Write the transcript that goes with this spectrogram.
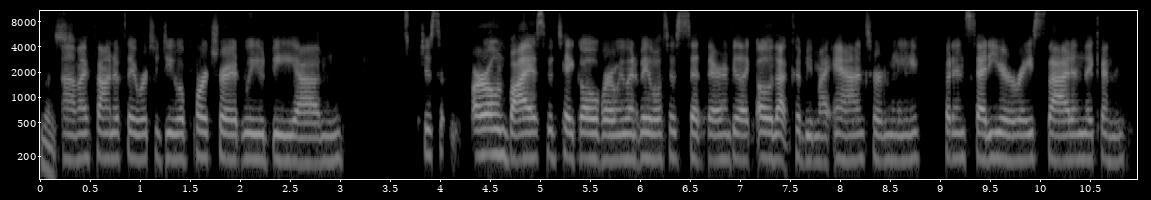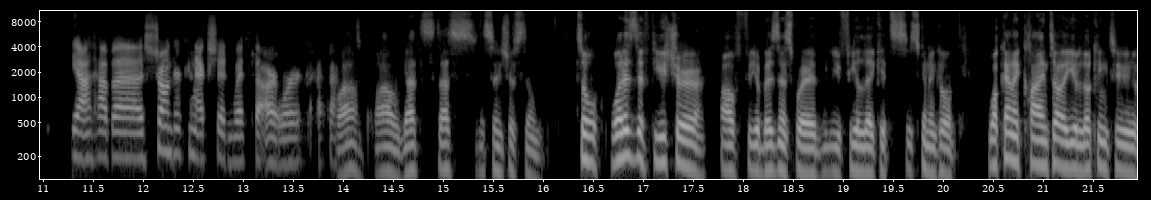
nice. Um, I found if they were to do a portrait, we would be um, just our own bias would take over, and we wouldn't be able to sit there and be like, "Oh, that could be my aunt or me." But instead, you erase that, and they can, yeah, have a stronger connection with the artwork. Wow, wow, that's that's that's interesting. So, what is the future of your business where you feel like it's it's going to go? What kind of clientele are you looking to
